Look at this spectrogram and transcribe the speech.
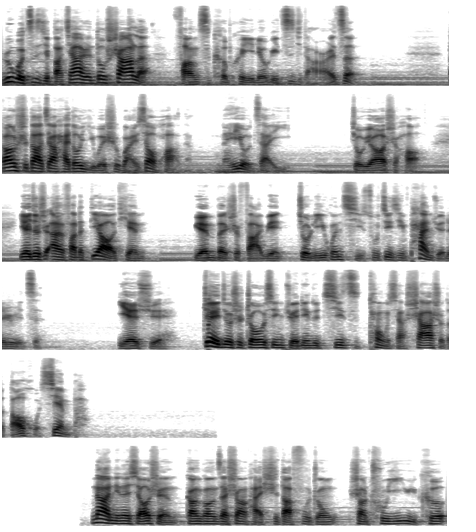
如果自己把家人都杀了，房子可不可以留给自己的儿子？当时大家还都以为是玩笑话呢，没有在意。九月二十号，也就是案发的第二天，原本是法院就离婚起诉进行判决的日子。也许这就是周星决定对妻子痛下杀手的导火线吧。那年的小沈刚刚在上海师大附中上初一预科，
